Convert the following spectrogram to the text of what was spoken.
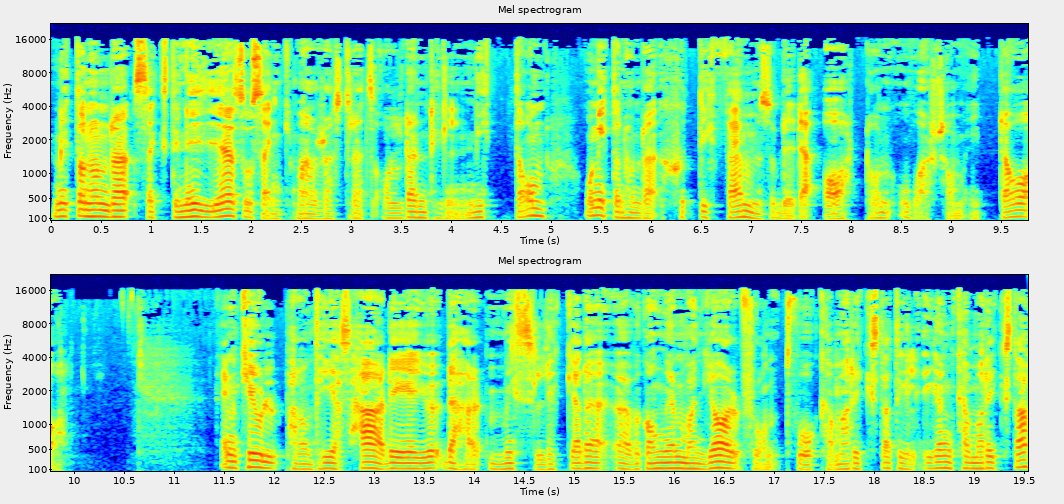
1969 så sänker man rösträttsåldern till 19 och 1975 så blir det 18 år som idag. En kul parentes här det är ju det här misslyckade övergången man gör från tvåkammarriksdag till enkammarriksdag.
